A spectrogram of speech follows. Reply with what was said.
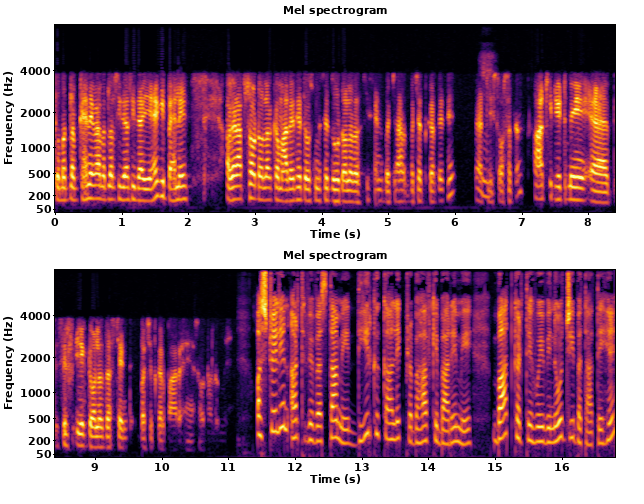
तो मतलब कहने का मतलब सीधा सीधा ये है कि पहले अगर आप 100 डॉलर कमाते थे तो उसमें से दो डॉलर अस्सी सेंट बचा बचत करते थे एटलीस्ट औसतन आज की डेट में सिर्फ़ एक डॉलर दस सेंट बचत कर पा रहे हैं सौ डॉलर में। ऑस्ट्रेलियन अर्थव्यवस्था में दीर्घकालिक प्रभाव के बारे में बात करते हुए विनोद जी बताते हैं।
